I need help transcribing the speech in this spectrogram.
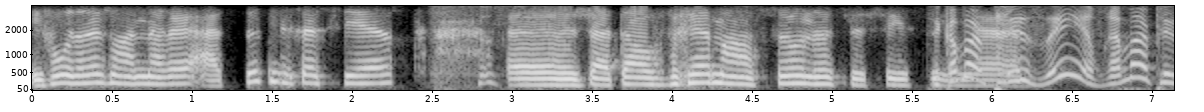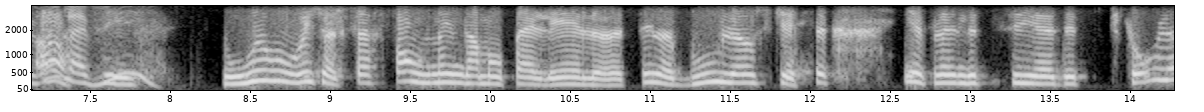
Il faudrait que j'en aurais à toutes mes assiettes. Euh, j'adore vraiment ça, là. C'est, c'est, C'est comme un euh, plaisir, vraiment un plaisir ah, de la vie. c'est- Oui, oui, oui, je le fais fondre même dans mon palais, là. Tu sais, le bout, là, y a- il y a plein de petits, euh, de petits là.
